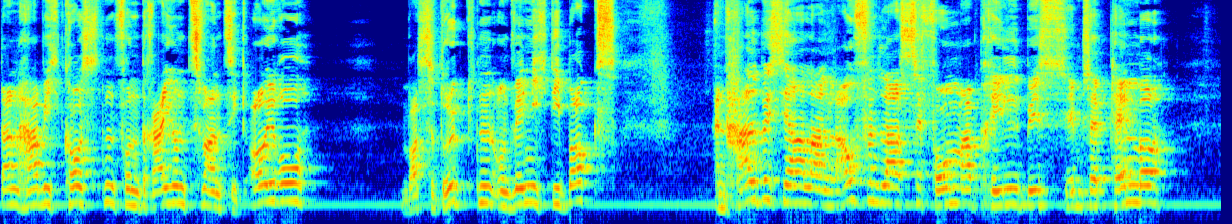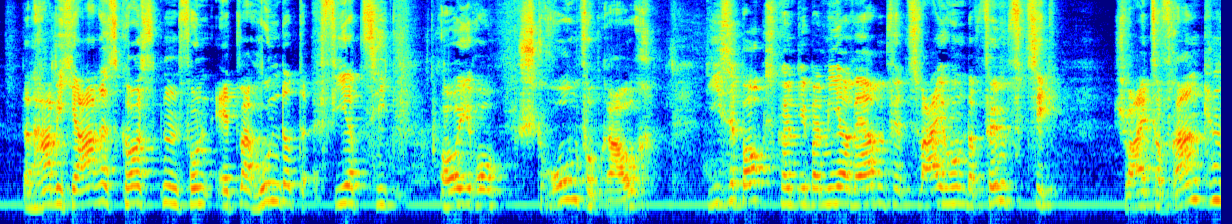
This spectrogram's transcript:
dann habe ich Kosten von 23 Euro Wasserdrückten. Und wenn ich die Box ein halbes Jahr lang laufen lasse, vom April bis im September, dann habe ich Jahreskosten von etwa 140 Euro Stromverbrauch. Diese Box könnt ihr bei mir erwerben für 250 Schweizer Franken.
